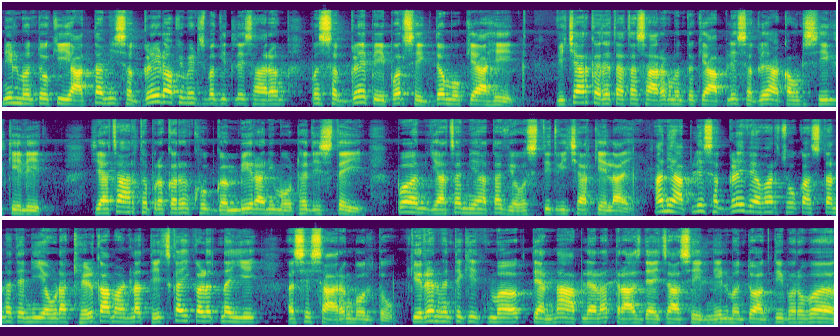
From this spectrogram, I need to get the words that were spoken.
नील म्हणतो की आता मी सगळे डॉक्युमेंट्स बघितले सारंग पण सगळे पेपर्स एकदम ओके आहेत. विचार करत आता सारंग म्हणतो की आपले सगळे अकाउंट सील केलेत. याचा अर्थ प्रकरण खूप गंभीर आणि मोठं दिसतंय. पण याचा मी आता व्यवस्थित विचार केला आहे आणि आपले सगळे व्यवहार चोख असताना त्यांनी एवढा खेळ का मांडला तेच काही कळत नाहीये असे सारंग बोलतो. किरण म्हणते की मग त्यांना आपल्याला त्रास द्यायचा असेल. नील म्हणतो अगदी बरोबर.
